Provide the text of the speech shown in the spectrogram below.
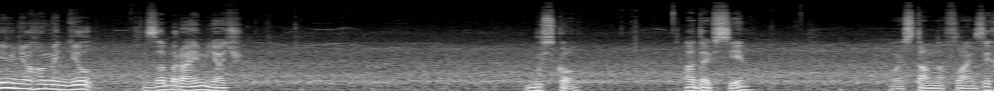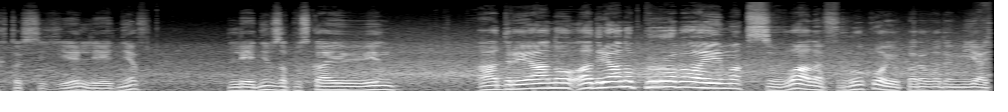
І в нього Менділ забирає м'яч. Бусько. А де всі? Ось там на фланзі хтось є. Лєднєв. Лєднєв запускає він. Адріано. Адріано пробиває і Макс Валев рукою переводить м'яч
